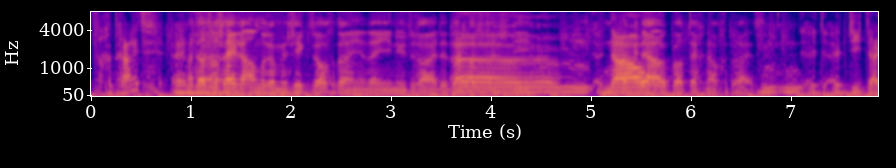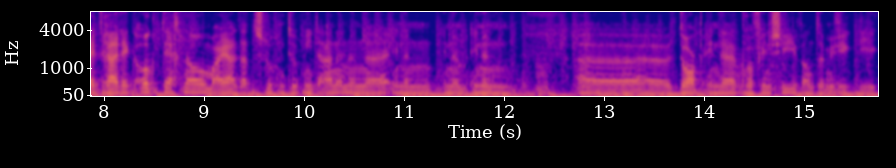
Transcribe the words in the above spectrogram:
gedraaid. En, Maar dat was hele andere muziek, toch? Dan je, dan je nu draaide. Dat was dus die... ehm, heb nou, je daar ook wel techno gedraaid? Mm, eh, Die tijd draaide ik ook techno, maar ja, dat sloeg natuurlijk niet aan in een, in een, in een, in een dorp in de provincie. Want de muziek die ik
